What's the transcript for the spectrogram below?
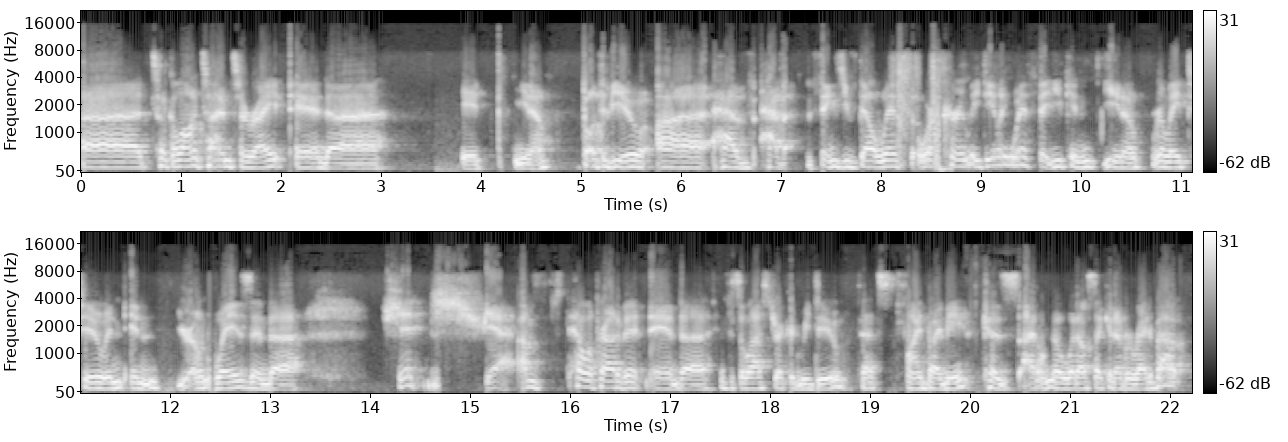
uh, took a long time to write, and uh, it, you know, both of you uh, have have things you've dealt with or currently dealing with that you can, you know, relate to in in your own ways, and. Uh, Shit, yeah, I'm hella proud of it. And uh, if it's the last record we do, that's fine by me because I don't know what else I could ever write about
